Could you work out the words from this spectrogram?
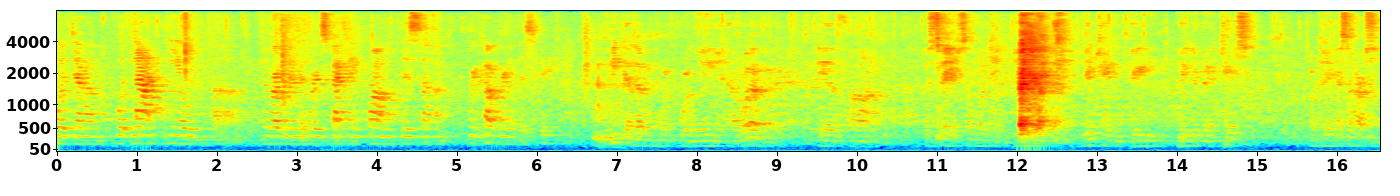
would, um, would not yield uh, the revenue that we're expecting from this uh, recovery of this fee. We four million, however, if, um, let's say if someone can predict that they can't even pay, pay their medication, okay, that's a hardship.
